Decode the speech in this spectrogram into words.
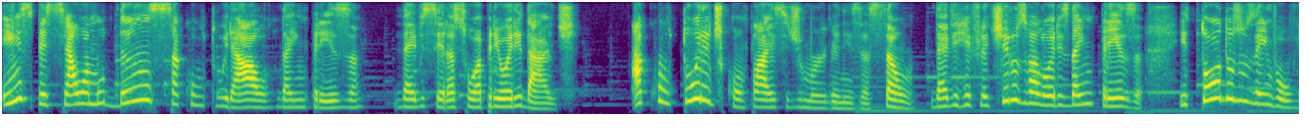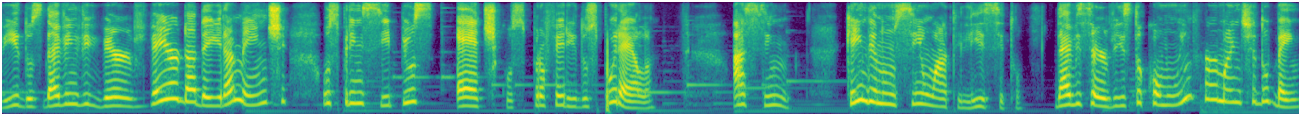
em especial a mudança cultural da empresa deve ser a sua prioridade. A cultura de compliance de uma organização deve refletir os valores da empresa e todos os envolvidos devem viver verdadeiramente os princípios éticos proferidos por ela. Assim, quem denuncia um ato ilícito deve ser visto como um informante do bem,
